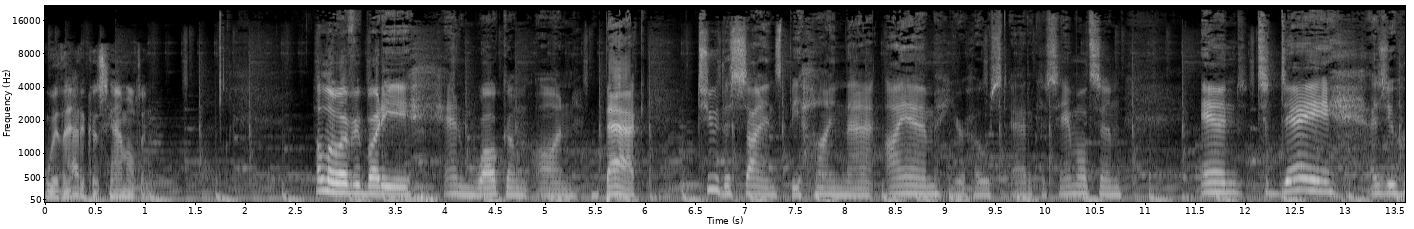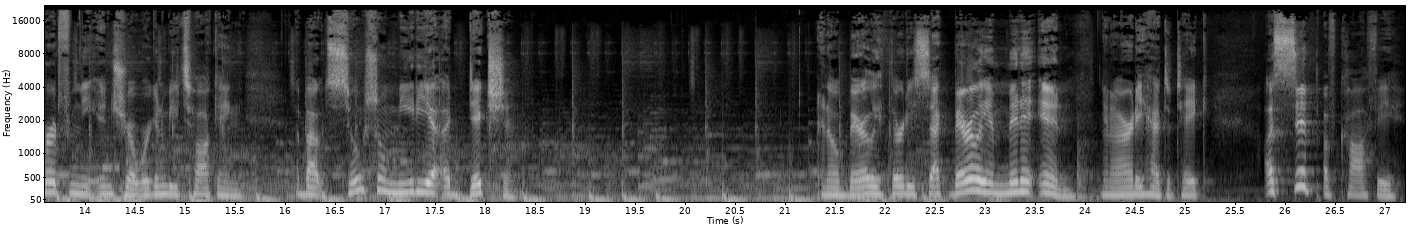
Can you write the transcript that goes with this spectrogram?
with Atticus Hamilton. Hello, everybody, and welcome on back to the science behind that. I am your host, Atticus Hamilton, and today, as you heard from the intro, we're going to be talking about social media addiction. I know, barely 30 sec, barely a minute in, and I already had to take a sip of coffee.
